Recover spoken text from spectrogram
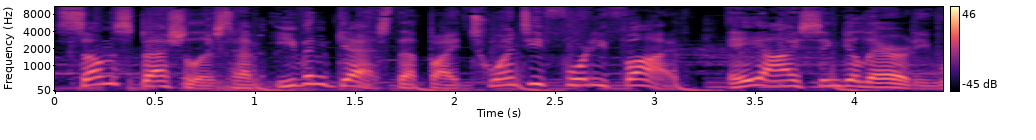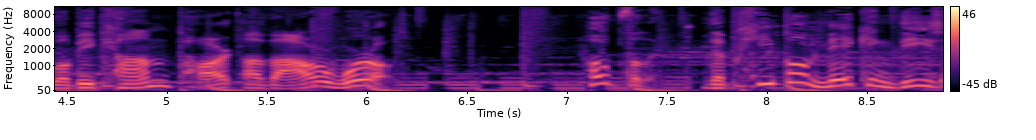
Some specialists have even guessed that by 2045, AI singularity will become part of our world. Hopefully, the people making these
